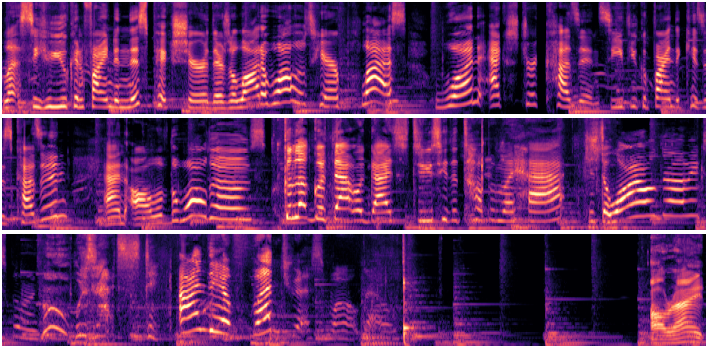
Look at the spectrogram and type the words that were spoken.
Let's see who you can find in this picture. There's a lot of Waldos here, plus one extra cousin. See if you can find the kids' cousin and all of the Waldos. Good luck with that one, guys. Do you see the top of my hat? Just a Waldo exploring. what is that stick? I'm the adventurous Waldo. All right,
